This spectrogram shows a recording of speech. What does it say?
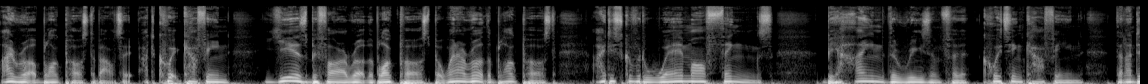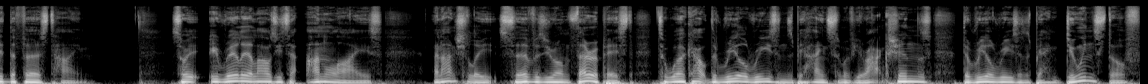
I wrote a blog post about it. I'd quit caffeine years before I wrote the blog post, but when I wrote the blog post, I discovered way more things behind the reason for quitting caffeine than I did the first time. So it, it really allows you to analyze and actually serve as your own therapist to work out the real reasons behind some of your actions, the real reasons behind doing stuff.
